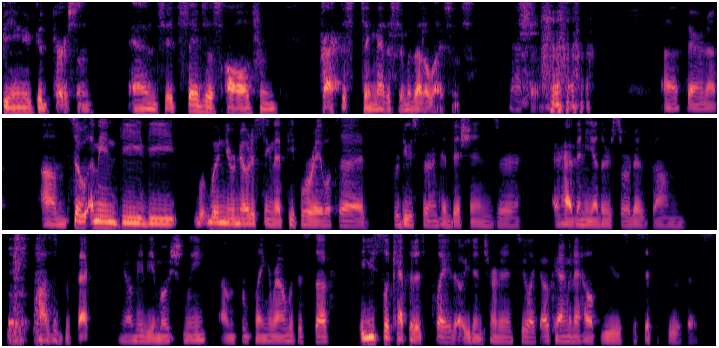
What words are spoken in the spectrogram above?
being a good person. And it saves us all from practicing medicine without a license. uh, fair enough. Um, so, I mean, the, the, when you're noticing that people were able to reduce their inhibitions or, or have any other sort of, um, positive effects, you know, maybe emotionally, um, from playing around with this stuff, you still kept it as play though. You didn't turn it into like, okay, I'm going to help you specifically with this.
